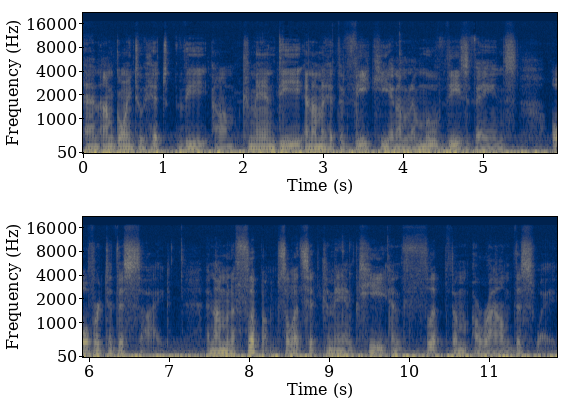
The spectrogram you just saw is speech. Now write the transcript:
and I'm going to hit the um, Command D and I'm going to hit the V key and I'm going to move these veins over to this side. And I'm going to flip them. So let's hit Command T and flip them around this way.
